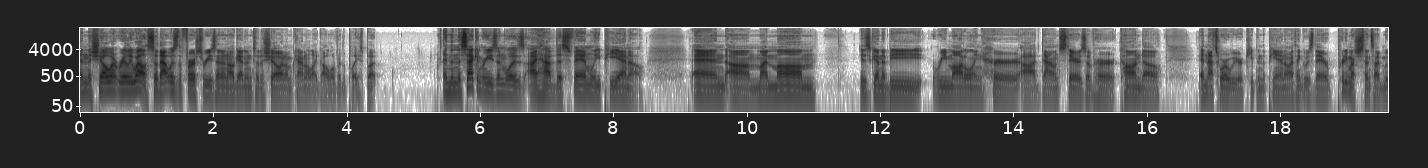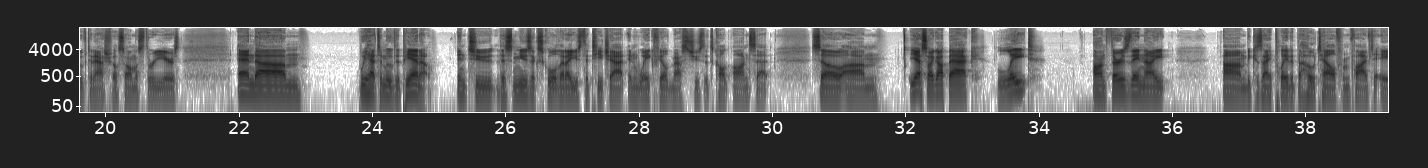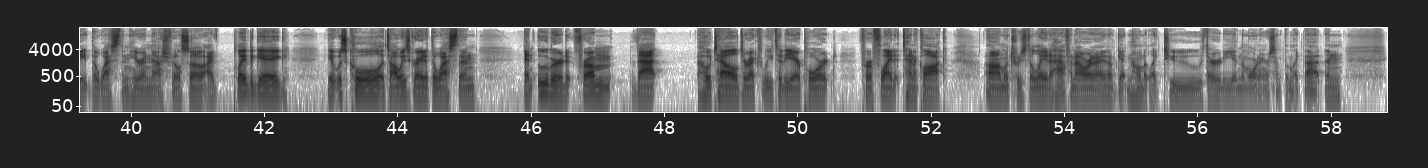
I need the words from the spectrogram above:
and the show went really well. So that was the first reason, and I'll get into the show, and I'm kind of like all over the place, but. And then the second reason was I have this family piano, and um, my mom is going to be remodeling her uh, downstairs of her condo and that's where we were keeping the piano. I think it was there pretty much since I moved to Nashville, so almost three years. And um, we had to move the piano into this music school that I used to teach at in Wakefield, Massachusetts, called Onset. So um, yeah, so I got back late on Thursday night um, because I played at the hotel from five to eight, the Westin here in Nashville. So I played the gig. It was cool. It's always great at the Westin and Ubered from that hotel directly to the airport for a flight at 10 o'clock, um, which was delayed a half an hour. And I ended up getting home at like 2.30 in the morning or something like that. And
